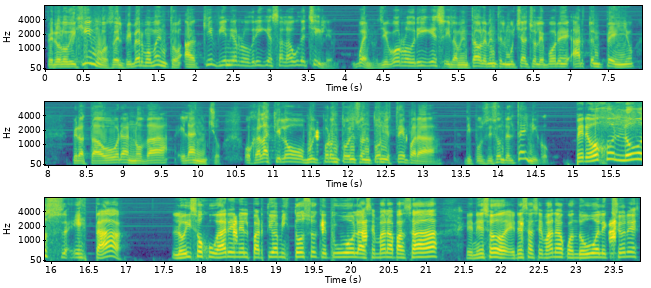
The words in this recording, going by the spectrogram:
Pero lo dijimos del primer momento, ¿a qué viene Rodríguez a la U de Chile? Bueno, llegó Rodríguez y lamentablemente el muchacho le pone harto empeño, pero hasta ahora no da el ancho. Ojalá que Lobo muy pronto Enzo Antonio esté para disposición del técnico. Pero ojo, Lobos está. Lo hizo jugar en el partido amistoso que tuvo la semana pasada. En eso, en esa semana, cuando hubo elecciones,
